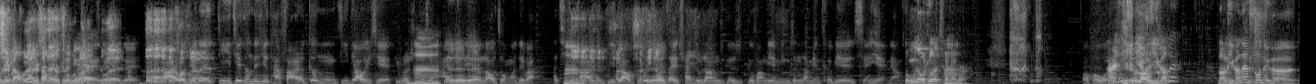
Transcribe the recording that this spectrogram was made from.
质上，物质上没有特别明显，对对对对对。反而我觉得第一阶层那些他反而更低调一些，比如说什么像对对对老总啊，对吧？他其实反而很低调，不会说在穿着上各各方面名声上面特别显眼那样。坐公交车上下班，包括我，哎，你说你刚才。老李刚才说那个，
